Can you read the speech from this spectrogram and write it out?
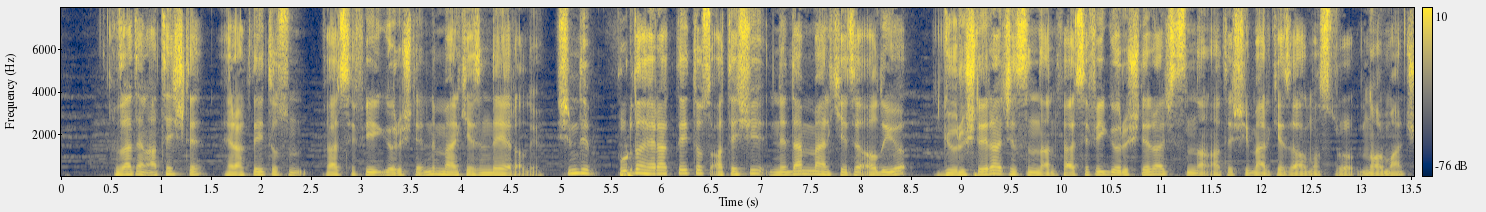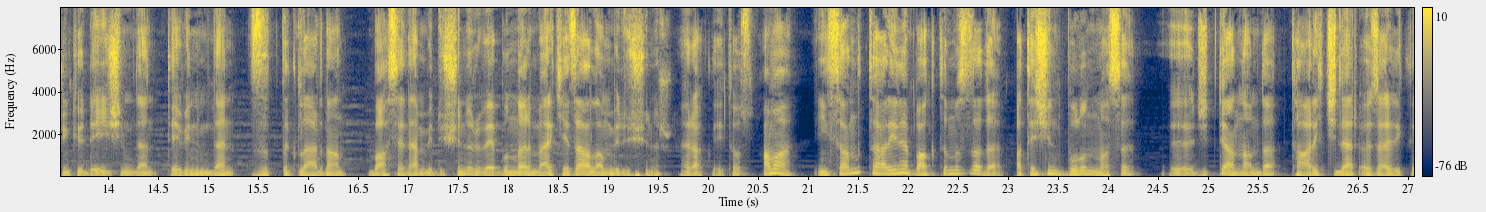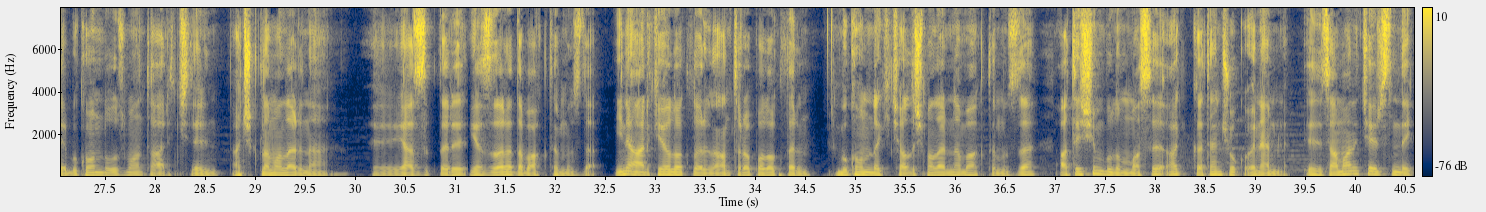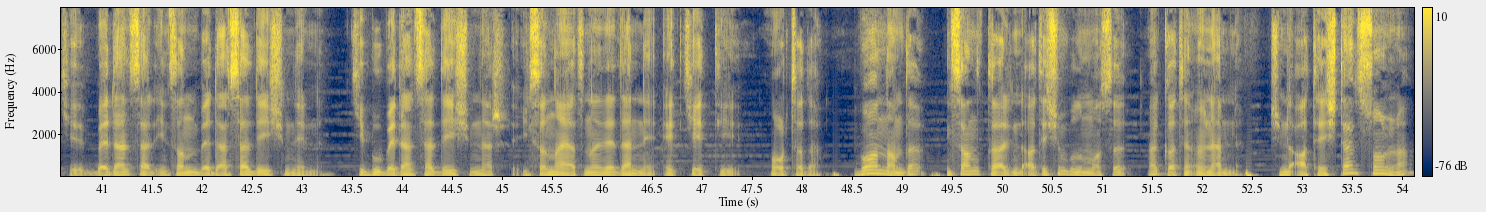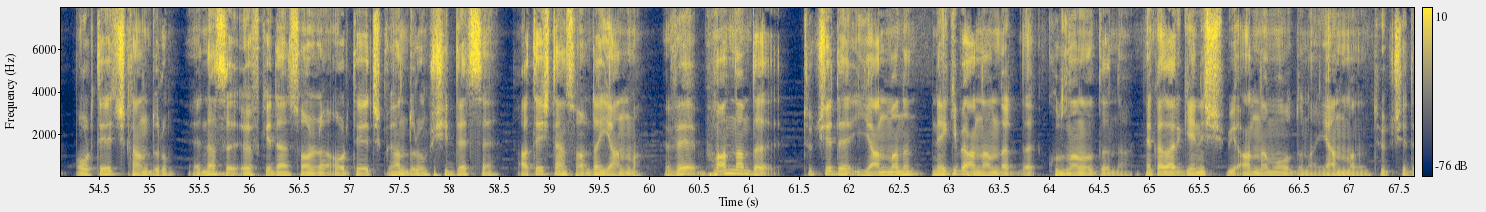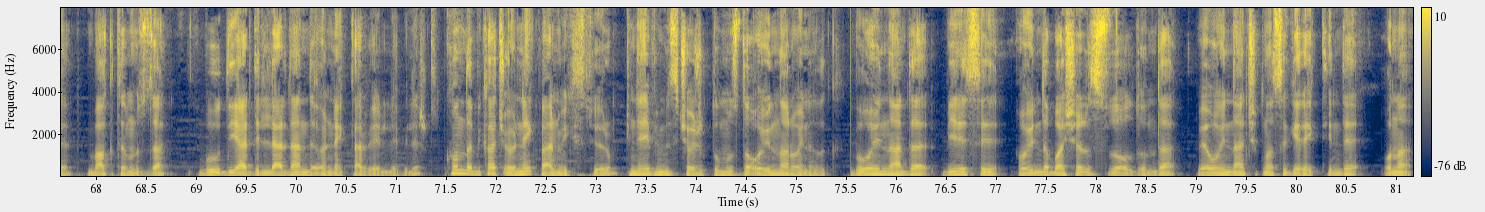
Zaten ateş de Herakleitos'un felsefi görüşlerinin merkezinde yer alıyor. Şimdi burada Herakleitos ateşi neden merkeze alıyor? Görüşleri açısından, felsefi görüşleri açısından ateşi merkeze alması normal. Çünkü değişimden, devinimden, zıtlıklardan, bahseden bir düşünür ve bunları merkeze alan bir düşünür Herakleitos. Ama insanlık tarihine baktığımızda da ateşin bulunması e, ciddi anlamda tarihçiler özellikle bu konuda uzman tarihçilerin açıklamalarına, e, yazdıkları yazılara da baktığımızda yine arkeologların, antropologların bu konudaki çalışmalarına baktığımızda ateşin bulunması hakikaten çok önemli. E, zaman içerisindeki bedensel, insanın bedensel değişimlerini, ki bu bedensel değişimler insanın hayatına nedenli etki ettiği ortada. Bu anlamda insanlık tarihinde ateşin bulunması hakikaten önemli. Şimdi ateşten sonra ortaya çıkan durum e, nasıl öfkeden sonra ortaya çıkan durum şiddetse ateşten sonra da yanma. Ve bu anlamda Türkçe'de yanmanın ne gibi anlamlarda kullanıldığına, ne kadar geniş bir anlamı olduğuna yanmanın Türkçe'de baktığımızda bu diğer dillerden de örnekler verilebilir. Bu konuda birkaç örnek vermek istiyorum. Şimdi hepimiz çocukluğumuzda oyunlar oynadık. Bu oyunlarda birisi oyunda başarısız olduğunda ve oyundan çıkması gerektiğinde ona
